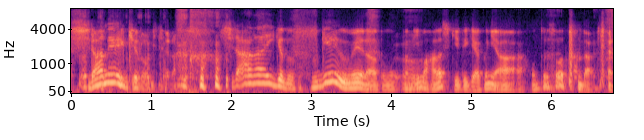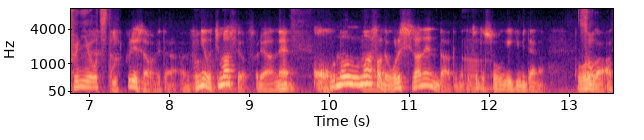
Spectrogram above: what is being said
知らねえけど、みたいな。知らないけど、すげえうめえなと思ったんで、うん今話聞いて逆に、ああ、本当にそうだったんだ、みたいな。腑に落ちたびっくりしたわ、みたいな。腑に落ちますよ、そりゃね。このうまさで俺知らねえんだと思って、ちょっと衝撃みたいなところがあっ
